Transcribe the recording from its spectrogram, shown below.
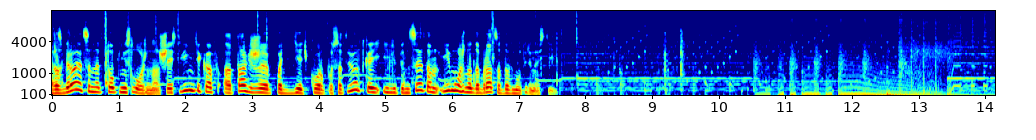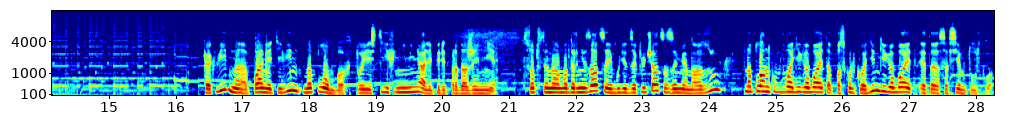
Разбирается неттоп несложно, 6 винтиков, а также поддеть корпус отверткой или пинцетом и можно добраться до внутренностей. Как видно, память и винт на пломбах, то есть их не меняли перед продажей мне. Собственно, модернизация будет заключаться замена АЗУ на планку в 2 гигабайта, поскольку 1 гигабайт это совсем тускло.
